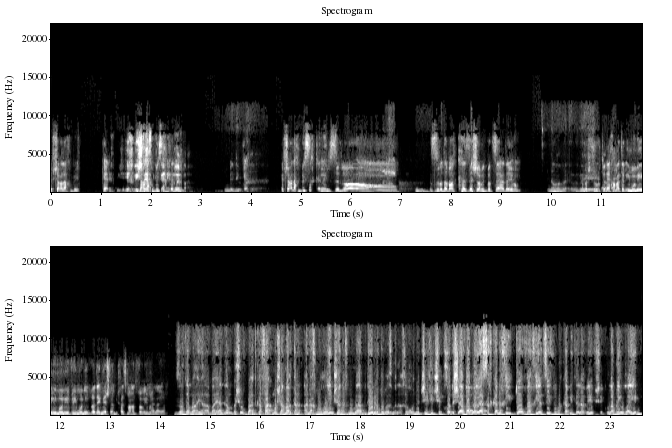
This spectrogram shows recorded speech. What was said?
אפשר להחביא. כן. החביא שני שחקנים, לא בדיוק. כן. אפשר להחביא שחקנים, זה לא... זה לא דבר כזה שלא מתבצע עד היום. נו, אבל שוב, אתה יודע איך אמרתם אימונים, אימונים ואימונים. לא יודע אם יש להם בכלל זמן לדברים האלה היום. זאת הבעיה. הבעיה גם, שוב, בהתקפה, כמו שאמרת, אנחנו רואים שאנחנו מאבדים אותו בזמן האחרון. את ג'יג'יץ', חודש שעבר הוא היה השחקן הכי טוב והכי יציב במכבי תל אביב, שכולם היו רעים.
